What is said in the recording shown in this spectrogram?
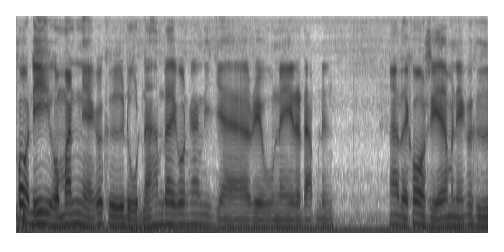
ข้อดีของมันเนี่ยก็คือดูดน้ำได้ค่อนข้างที่จะเร็วในระดับหนึ่งแต่ข้อเสียมันเนี่ยก็คือ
